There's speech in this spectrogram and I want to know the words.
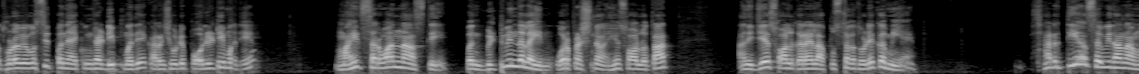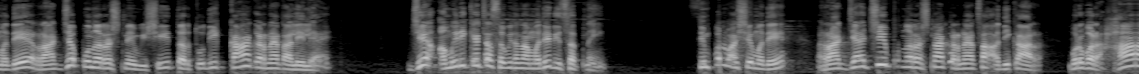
तर थोडं व्यवस्थितपणे ऐकून घ्या डीपमध्ये कारण शेवटी पॉलिटीमध्ये माहीत सर्वांना असते. पण बिटवीन द लाईन वर प्रश्न हे सॉल्व्ह होतात. आणि जे सॉल्व्ह करायला पुस्तकं थोडे कमी आहे. भारतीय संविधानामध्ये राज्य पुनर्रचनेविषयी तरतुदी का करण्यात आलेल्या आहे? जे अमेरिकेच्या संविधानामध्ये दिसत नाही. सिंपल भाषेमध्ये राज्याची पुनर्रचना करण्याचा अधिकार बरोबर? हा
